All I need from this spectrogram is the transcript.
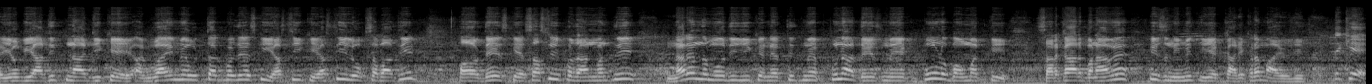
योगी आदित्यनाथ जी के अगुवाई में उत्तर प्रदेश की अस्सी की अस्सी लोकसभा सीट और देश के यशस्वी प्रधानमंत्री नरेंद्र मोदी जी के नेतृत्व में पुनः देश में एक पूर्ण बहुमत की सरकार बनावे इस निमित्त ये कार्यक्रम आयोजित है। देखिए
